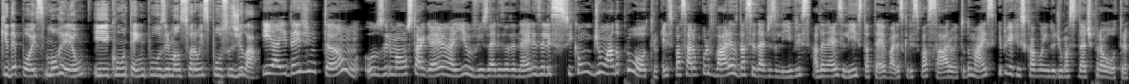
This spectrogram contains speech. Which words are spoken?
que depois morreu e com o tempo os irmãos foram expulsos de lá. E aí, desde então, os irmãos Targaryen aí, o Viserys e a Daenerys, eles ficam de um lado pro outro. Eles passaram por várias das cidades livres, a Daenerys lista até várias que eles passaram e tudo mais. E por que, que eles ficavam indo de uma cidade para outra?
